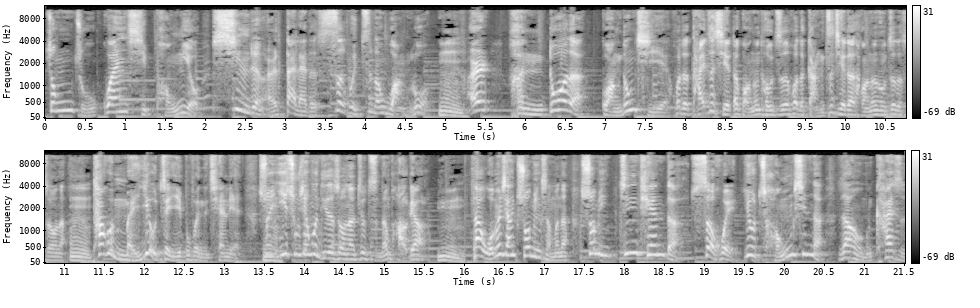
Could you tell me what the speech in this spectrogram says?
宗族关系、朋友信任而带来的社会资本网络。嗯，而很多的广东企业或者台资企业到广东投资，或者港资企业到广东投资的时候呢，嗯，他会没有这一部分的牵连，所以一出现问题的时候呢，就只能跑掉了。嗯，那我们想说明什么呢？说明今天的社会又重新的让我们开始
